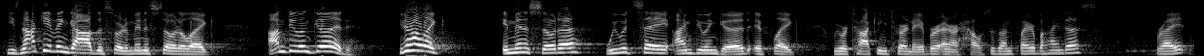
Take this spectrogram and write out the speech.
He's not giving God the sort of Minnesota, like, I'm doing good. You know how, like, in Minnesota, we would say, I'm doing good if, like, we were talking to our neighbor and our house is on fire behind us, right?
